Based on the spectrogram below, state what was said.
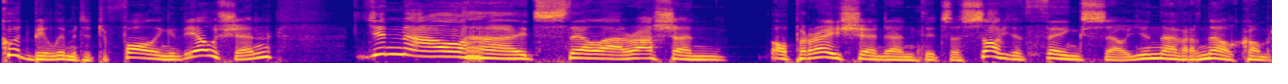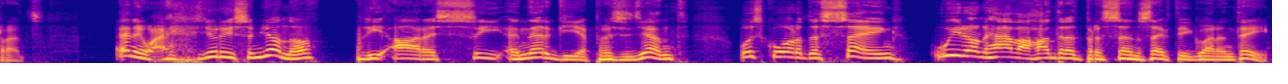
could be limited to falling in the ocean, you know, it's still a Russian operation and it's a Soviet thing, so you never know, comrades. Anyway, Yuri Semyonov, the RSC Energia president, was quoted as saying, We don't have a 100% safety guarantee.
